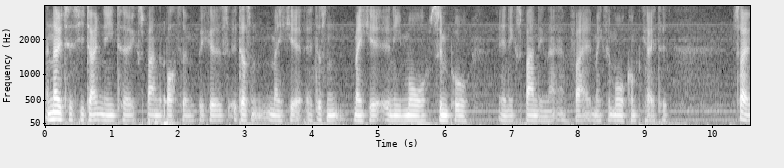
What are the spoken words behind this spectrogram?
And notice you don't need to expand the bottom because it doesn't make it it doesn't make it any more simple in expanding that. In fact, it makes it more complicated. So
